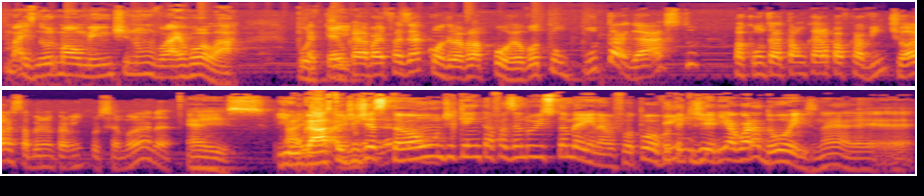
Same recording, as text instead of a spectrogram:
mas normalmente não vai rolar. Porque... É porque aí o cara vai fazer a conta, vai falar, porra, eu vou ter um puta gasto para contratar um cara para ficar 20 horas trabalhando para mim por semana. É isso. E aí, o gasto de gestão é... de quem tá fazendo isso também, né? Falar, pô, vou sim, ter que gerir agora dois, né? É,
